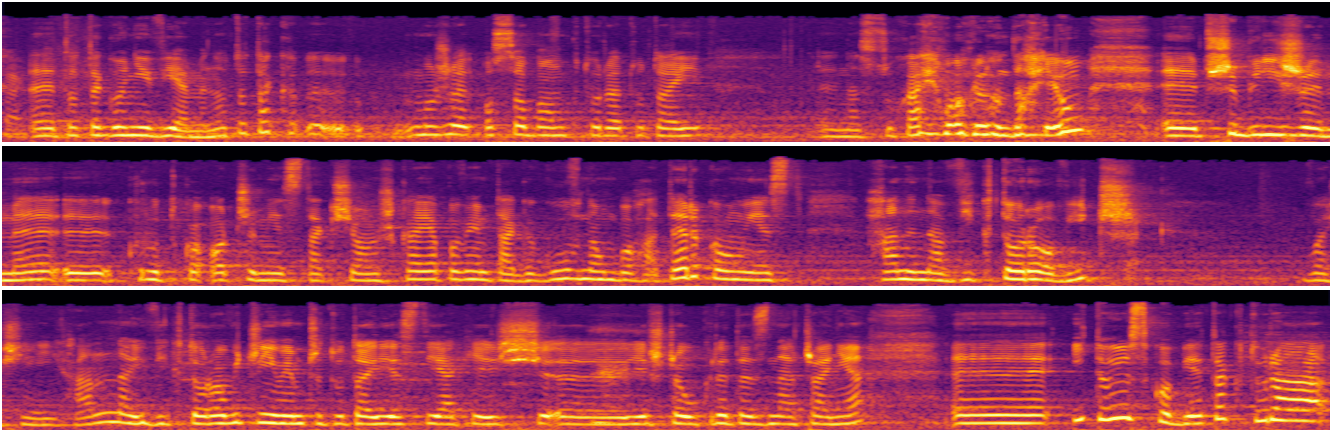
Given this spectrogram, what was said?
tak. e, to tego nie wiemy. No to tak może osobom, które tutaj nas słuchają, oglądają, przybliżymy krótko o czym jest ta książka. Ja powiem tak, główną bohaterką jest Hanna Wiktorowicz. Właśnie i Hanna, i Wiktorowicz. Nie wiem, czy tutaj jest jakieś e, jeszcze ukryte znaczenie. E, I to jest kobieta, która e,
